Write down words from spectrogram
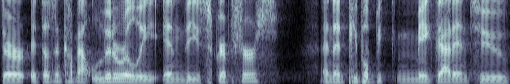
there it doesn't come out literally in these scriptures, and then people be, make that into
